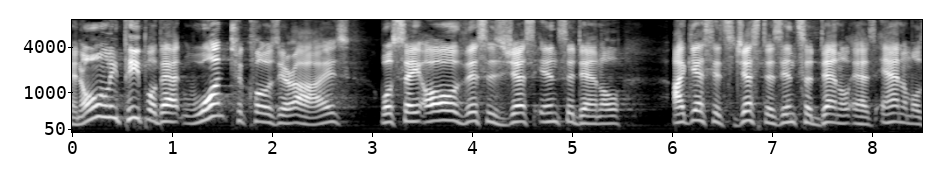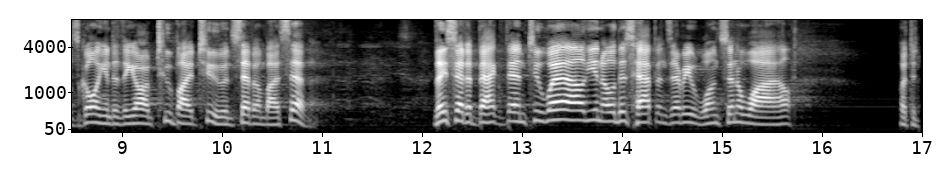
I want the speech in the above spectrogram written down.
And only people that want to close their eyes will say, oh, this is just incidental. I guess it's just as incidental as animals going into the yard two by two and seven by seven. They said it back then too. Well, you know, this happens every once in a while. But, the,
